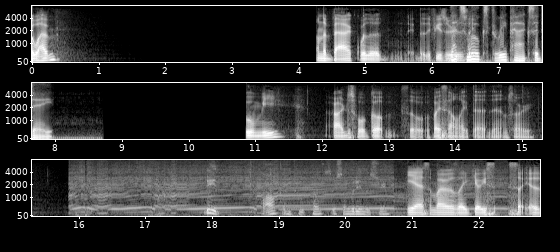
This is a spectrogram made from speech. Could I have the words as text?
what happened? On the back where the the diffuser That is. Like, smokes three packs a day. Who me? I just woke up, so if I sound like that, then I'm sorry. Talking to or somebody in the stream? Yeah, somebody was like, "Yo, you, so, uh,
